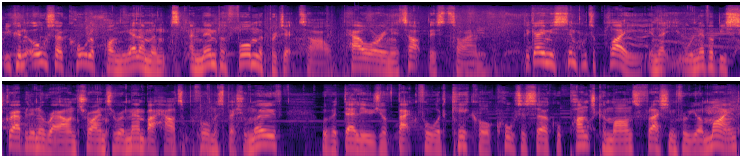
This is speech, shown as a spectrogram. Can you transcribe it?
You can also call upon the element and then perform the projectile, powering it up this time. The game is simple to play in that you will never be scrabbling around trying to remember how to perform a special move, with a deluge of back forward kick or quarter circle punch commands flashing through your mind,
